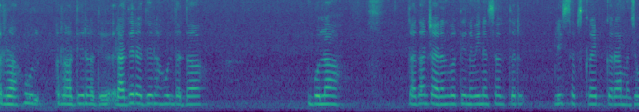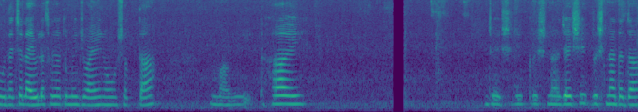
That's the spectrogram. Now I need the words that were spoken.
राहुल राधे राधे राधे राधे राहुल दादा. बोला. दादा चॅनलवरती नवीन असाल तर प्लीज सबस्क्राईब करा. म्हणजे उद्याच्या लाईव्हला सुद्धा तुम्ही जॉईन होऊ शकता. मग हाय जय श्री कृष्ण जय श्री कृष्ण दादा.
